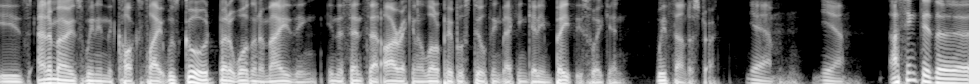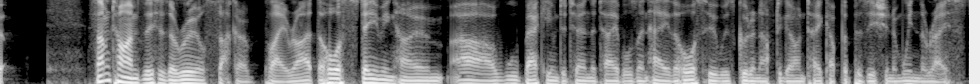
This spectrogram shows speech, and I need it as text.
is Anamoe's win in the Cox Plate was good, but it wasn't amazing in the sense that I reckon a lot of people still think they can get him beat this weekend with Thunderstruck. Yeah, yeah. I think there's a. Sometimes this is a real sucker play, right? The horse steaming home. Ah, we'll back him to turn the tables, and hey, the horse who was good enough to go and take up the position and win the race,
